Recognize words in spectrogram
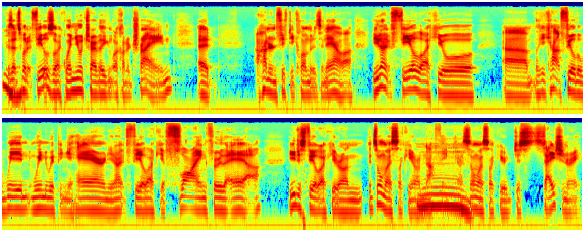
because hmm. that's what it feels like when you're traveling like on a train at 150 kilometers an hour you don't feel like you're um, like you can't feel the wind wind whipping your hair and you don't feel like you're flying through the air. You just feel like you're on it's almost like you're on nothing. It's almost like you're just stationary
